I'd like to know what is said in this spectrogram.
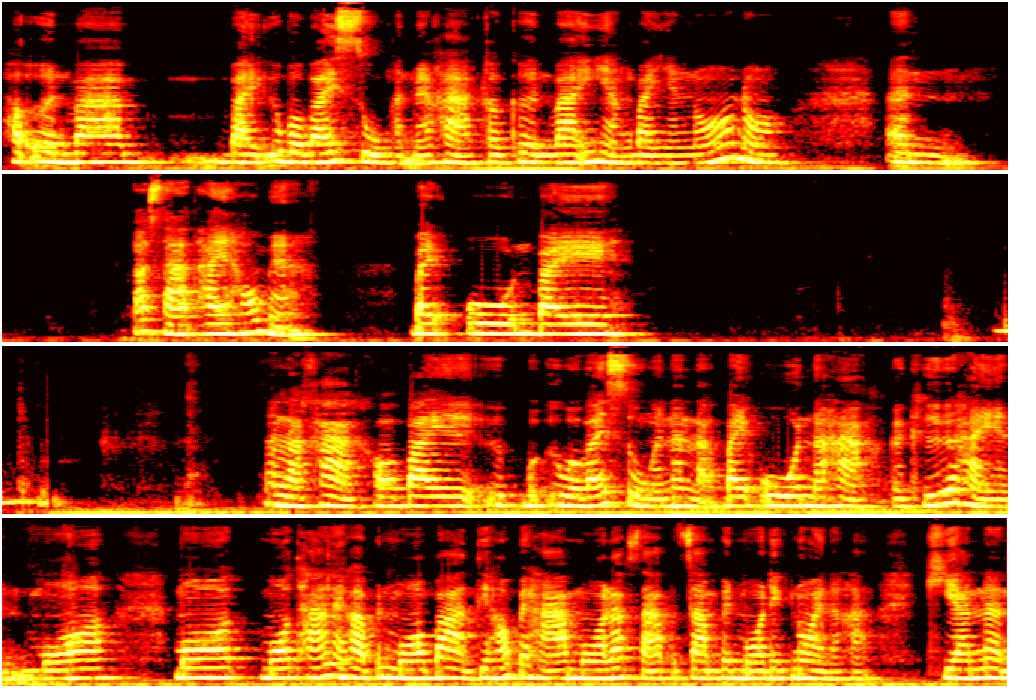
เขาเอิ้นว่าใบอือบใบสูงเหันไหมคะก็เกินว่าอีหยังใบหยังเนาะเนาะอันภาษาไทยเฮาแหมใบโอนใบนั่นแหละค่ะเขาใบอืออือใบสูงอันนั่นแหละใบโอนนะคะก็คือให้หมอหมอหมอทางเนี่ยค่ะ เป็นหมอบ้านที่เขาไปหาหมอรักษาประจำเป็นหมอเด็กน้อยนะคะ เขียนนั่น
